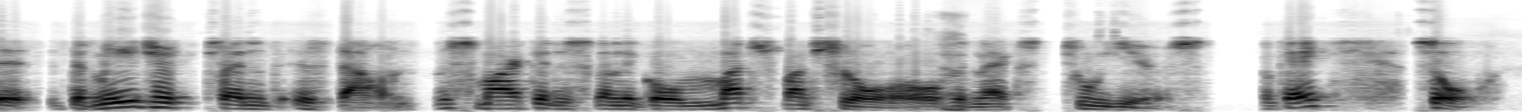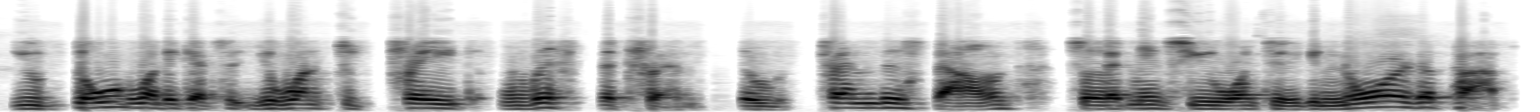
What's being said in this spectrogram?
uh, the major trend is down. This market is going to go much much lower over the next two years. Okay, so you don't want to get you want to trade with the trend. The trend is down, so that means you want to ignore the pop.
